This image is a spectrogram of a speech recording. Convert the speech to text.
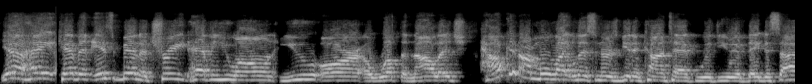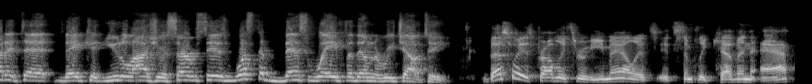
Yeah, hey Kevin, it's been a treat having you on. You are a wealth of knowledge. How can our Moonlight listeners get in contact with you if they decided that they could utilize your services? What's the best way for them to reach out to you? Best way is probably through email. It's it's simply Kevin at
